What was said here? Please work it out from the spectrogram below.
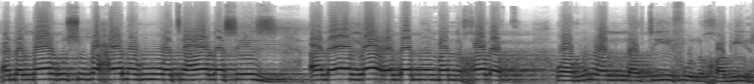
and Allah subhanahu wa ta'ala says أَلَا يَعْلَمُ مَنْ خَلَقْ وَهُوَ اللَّطِيفُ الْخَبِيرُ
